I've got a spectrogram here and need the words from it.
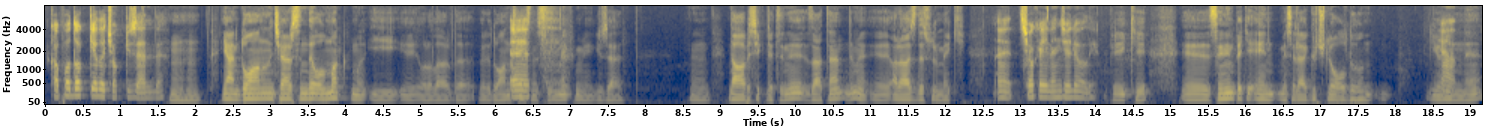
Kapadokya da çok güzeldi. Hı hı. Yani doğanın içerisinde olmak mı iyi e, oralarda? Böyle doğanın Evet. içerisinde sürmek mi güzel? Evet. Dağ bisikletini zaten değil mi? E, arazide sürmek. Evet çok eğlenceli oluyor. Peki. E, senin peki en mesela güçlü olduğun yönün Ya-?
